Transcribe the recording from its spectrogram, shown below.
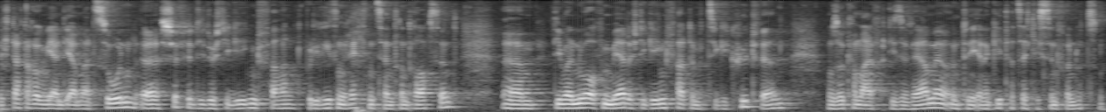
Ich dachte auch irgendwie an die Amazon-Schiffe, die durch die Gegend fahren, wo die riesigen Rechenzentren drauf sind, ähm, die man nur auf dem Meer durch die Gegend fährt, damit sie gekühlt werden. Und so kann man einfach diese Wärme und die Energie tatsächlich sinnvoll nutzen.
